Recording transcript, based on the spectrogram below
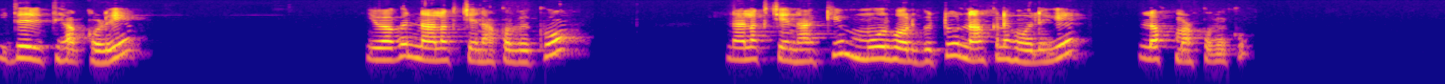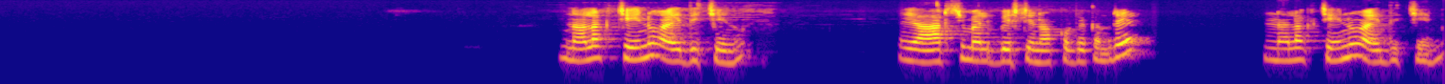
ಇದೇ ರೀತಿ ಹಾಕ್ಕೊಳ್ಳಿ. ಇವಾಗ ನಾಲ್ಕು ಚೈನ್ ಹಾಕೋಬೇಕು. ನಾಲ್ಕು ಚೈನ್ ಹಾಕಿ ಮೂರು ಹೋಲ್ ಬಿಟ್ಟು ನಾಲ್ಕನೇ ಹೋಲಿಗೆ ಲಾಕ್ ಮಾಡ್ಕೋಬೇಕು. ನಾಲ್ಕು ಚೈನು ಐದು ಚೈನು ಈ ಆರ್ಚ್ ಮೇಲೆ ಬೇಸ್ಲೈನ್ ಹಾಕ್ಕೋಬೇಕಂದ್ರೆ ನಾಲ್ಕು ಚೈನು ಐದು ಚೈನು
